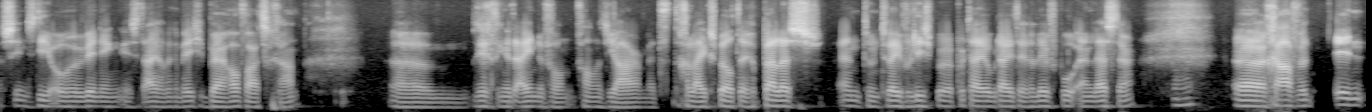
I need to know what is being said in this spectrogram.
sinds die overwinning is het eigenlijk een beetje bergafwaarts gegaan. Um, richting het einde van, van het jaar met het gelijkspel tegen Palace. En toen twee verliespartijen op rij tegen Liverpool en Leicester. Uh -huh. uh, gaven in,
